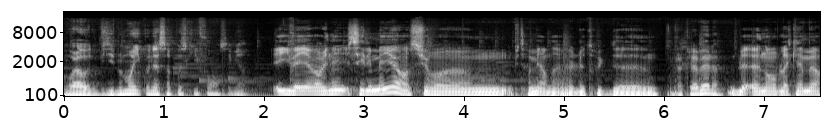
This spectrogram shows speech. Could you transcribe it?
Voilà, visiblement, ils connaissent un peu ce qu'ils font. C'est bien. Et il va y avoir une, c'est les meilleurs sur, euh, putain merde, le truc de, Black Label Bla- euh, non, Black Hammer.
